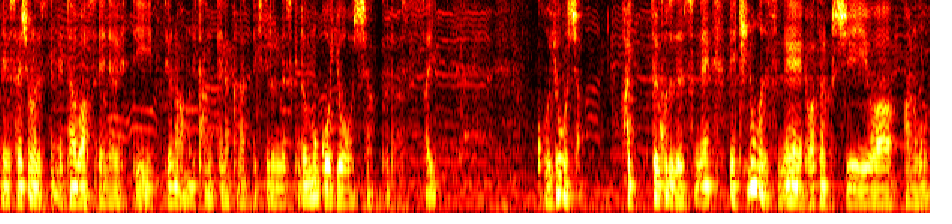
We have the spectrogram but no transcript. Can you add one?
えー、最初のですねメタバース NFT っていうのはあまり関係なくなってきてるんですけどもご容赦ください。ご容赦？はい。ということでですね、え昨日はですね私はあの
